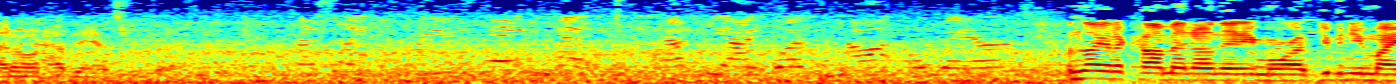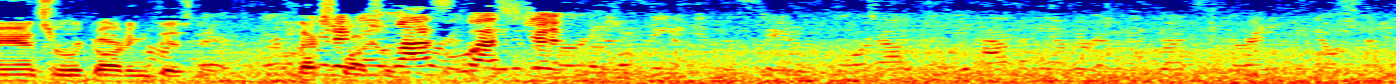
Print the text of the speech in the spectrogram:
I don't have the answer to that. Especially, were you saying that the FBI was not aware? I'm not going to comment on that anymore. I've given you my answer regarding Disney. Next question. Last question. In the state of Florida, do you have any other imminent threats? Is there anything else that we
